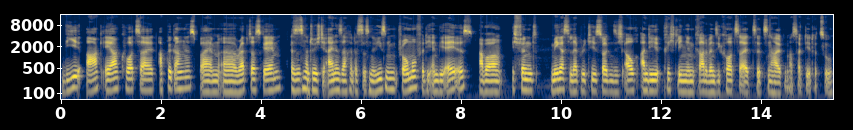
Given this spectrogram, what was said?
wie arg er kurzzeit abgegangen ist beim äh, Raptors Game. Es ist natürlich die eine Sache, dass das eine riesen Promo für die NBA ist, aber ich finde, Mega-Celebrities sollten sich auch an die Richtlinien, gerade wenn sie kurzzeit sitzen, halten. Was sagt ihr dazu?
